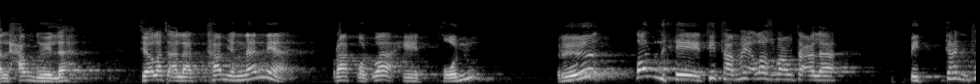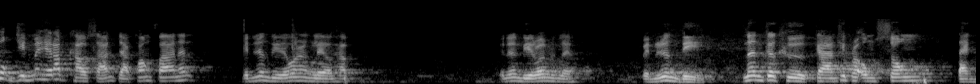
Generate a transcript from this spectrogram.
อัลฮัมดุลิลละที่อัลลอฮฺตาลาทำอย่างนั้นเนี่ยปรากฏว่าเหตุผล หรือต้นเหตุที่ทำให้อัลลอฮฺสุบานตะลาปิดกั้นพวกจินไม่ให้รับข่าวสารจากท้องฟ้านั้น เป็นเรื่องดีหรือว่าเรื่องเลวครับ เป็นเรื่องดีรือว่าเรื่งเลวเป็นเรื่องดี นั่นก็คือการที่พระองค์ทรงแต่ง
